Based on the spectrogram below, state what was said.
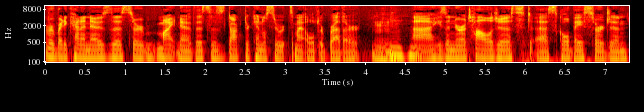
everybody kind of knows this or might know this is Dr. Kendall Stewart's my older brother uh, he's a neurologist a skull based surgeon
